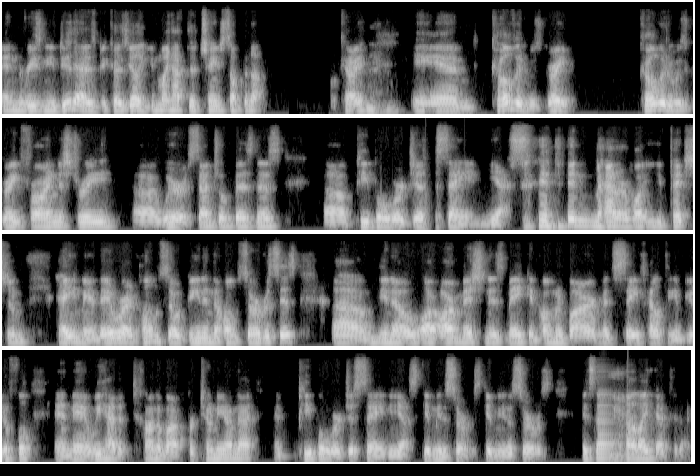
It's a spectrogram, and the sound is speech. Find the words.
and the reason you do that is because, yo, you might have to change something up. Okay. Mm-hmm. And COVID was great. COVID was great for our industry. Uh, we were essential business. Uh, people were just saying yes. it didn't matter what you pitched them. Hey, man, they were at home. So being in the home services, um, you know, our, our mission is making home environments safe, healthy, and beautiful. And man, we had a ton of opportunity on that. And people were just saying, yes, give me the service, give me the service. It's not, not like that today.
